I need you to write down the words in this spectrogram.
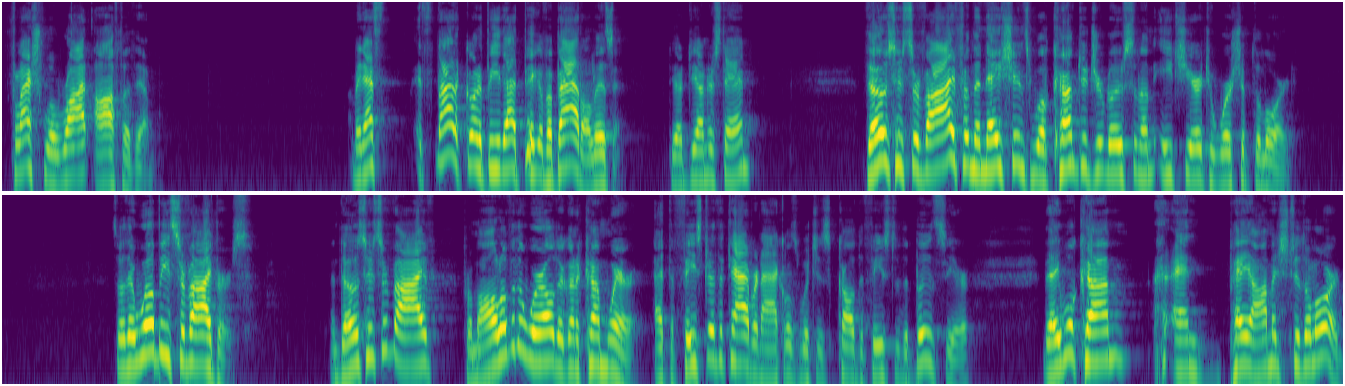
flesh will rot off of them. I mean, that's, it's not going to be that big of a battle, is it? Do do you understand? Those who survive from the nations will come to Jerusalem each year to worship the Lord. So there will be survivors. And those who survive from all over the world are going to come where? At the Feast of the Tabernacles, which is called the Feast of the Booths here. They will come and pay homage to the Lord.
